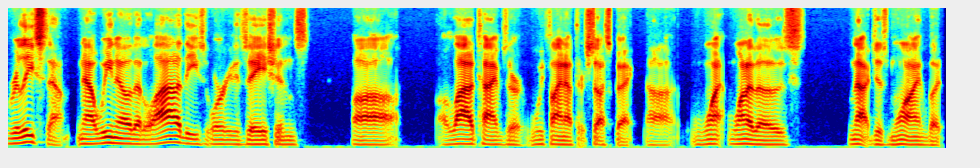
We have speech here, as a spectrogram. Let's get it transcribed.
release them. Now we know that a lot of these organizations, uh, a lot of times are we find out they're suspect. Uh, one one of those, not just one, but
